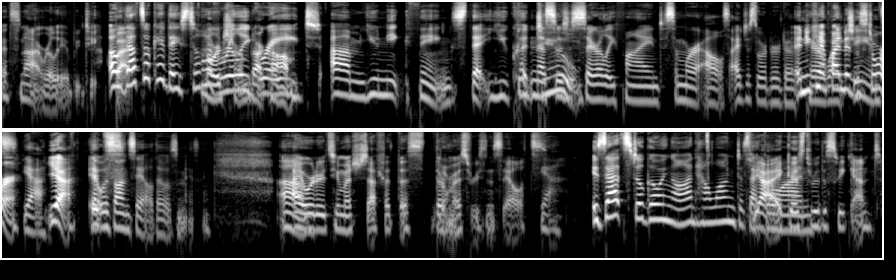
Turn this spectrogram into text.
It's not really a boutique. Oh, that's okay. They still have really great, um, unique things that you couldn't necessarily find somewhere else. I just ordered a and you can't find it in the store. Yeah, yeah. it was on sale. That was amazing. I Um, ordered too much stuff at this their yeah. most recent sale. It's, Yeah, is that still going on? How long does that yeah, go it goes on? through this weekend.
